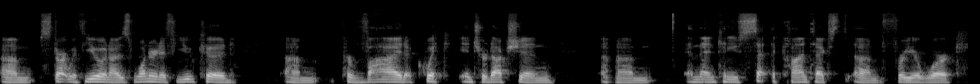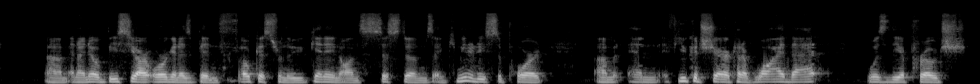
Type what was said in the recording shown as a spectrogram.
um, start with you? And I was wondering if you could provide a quick introduction and then can you set the context for your work? And I know BCR Oregon has been focused from the beginning on systems and community support. and if you could share kind of why that was the approach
